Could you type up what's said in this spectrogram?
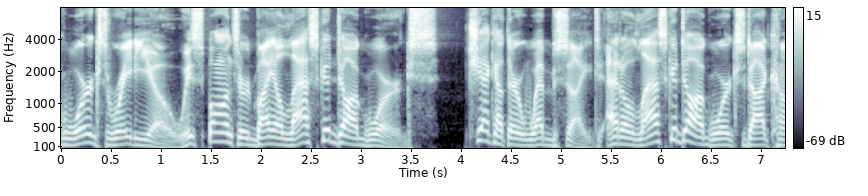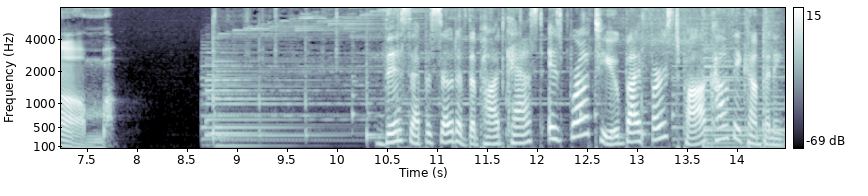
Works Radio is sponsored by Alaska Dog Works. Check out their website at alaskadogworks.com. This episode of the podcast is brought to you by First Paw Coffee Company,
